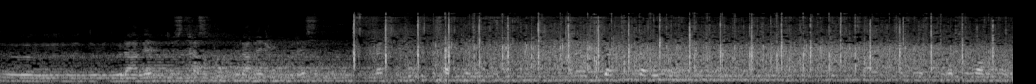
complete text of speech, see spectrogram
de, de, de la de Strasbourg, de la région de l'Est. Merci beaucoup de sa présence. Un petit cadeau pour vous.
